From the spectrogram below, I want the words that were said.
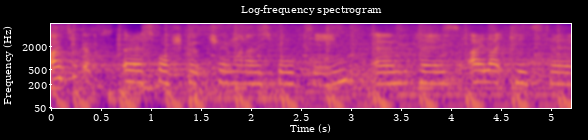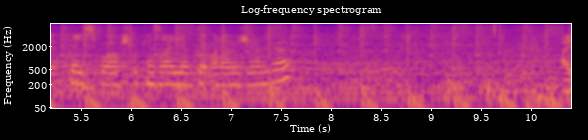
I took up uh, squash coaching when I was 14 um, because I like kids to play squash because I loved it when I was younger. I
